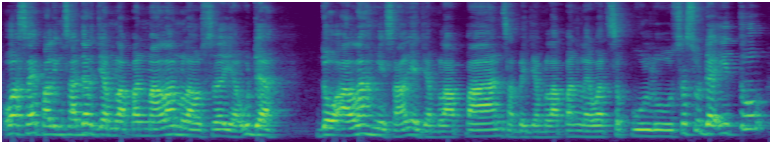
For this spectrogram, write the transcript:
wah saya paling sadar jam 8 malam lause. Ya udah, doalah misalnya jam 8 sampai jam 8 lewat 10. Sesudah itu,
